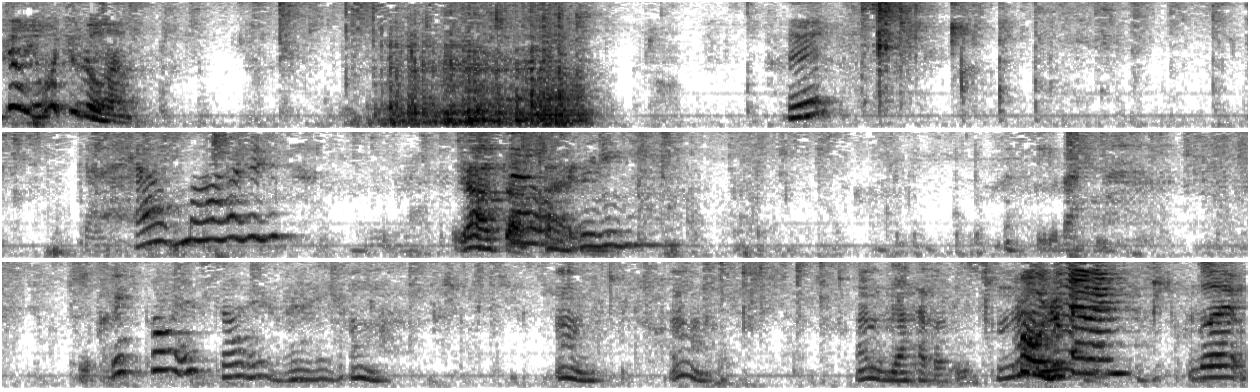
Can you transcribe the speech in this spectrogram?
Junior, what you doing? Started right. Mm. Mm. Mm. Let me get piece. Hold it. Lemon. Good.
